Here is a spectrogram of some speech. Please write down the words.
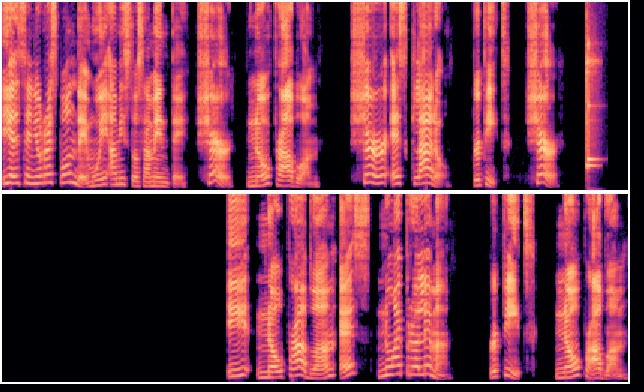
Y el señor responde muy amistosamente, Sure, no problem. Sure es claro. Repeat, sure. Y no problem es no hay problema. Repeat, no problem.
